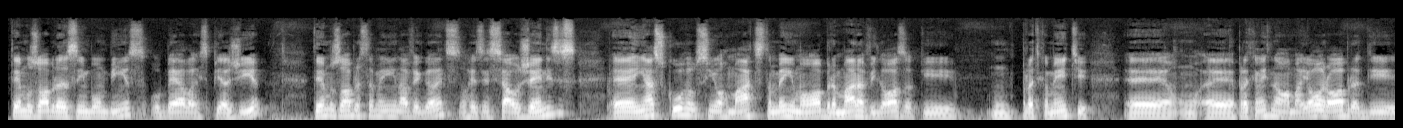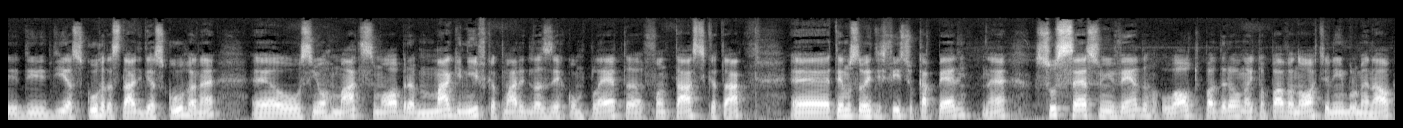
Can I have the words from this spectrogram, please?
Temos obras em Bombinhas, o Bela Espiagia. Temos obras também em Navegantes, o residencial Gênesis. É, em Ascurra, o Senhor Matos também, uma obra maravilhosa que um, praticamente é, um, é, praticamente não, a maior obra de, de Curra, da cidade de Dias Curra, né? É o Senhor Matos, uma obra magnífica, com área de lazer completa, fantástica, tá? É, temos o edifício Capelli, né? Sucesso em venda, o alto padrão na Itopava Norte, ali em Blumenau,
